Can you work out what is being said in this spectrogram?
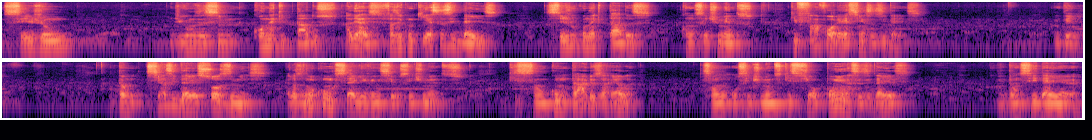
sejam, digamos assim, conectados. Aliás, fazer com que essas ideias sejam conectadas com os sentimentos que favorecem essas ideias. Entende? Então, se as ideias sozinhas elas não conseguem vencer os sentimentos que são contrários a ela, são os sentimentos que se opõem a essas ideias. Então, se a ideia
